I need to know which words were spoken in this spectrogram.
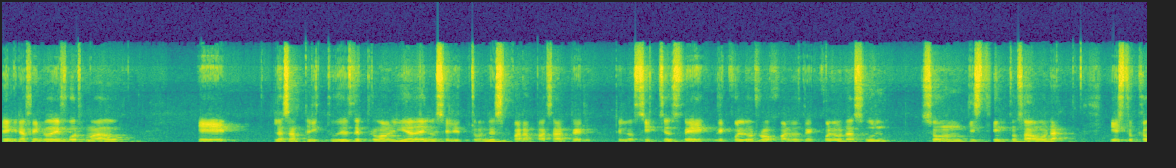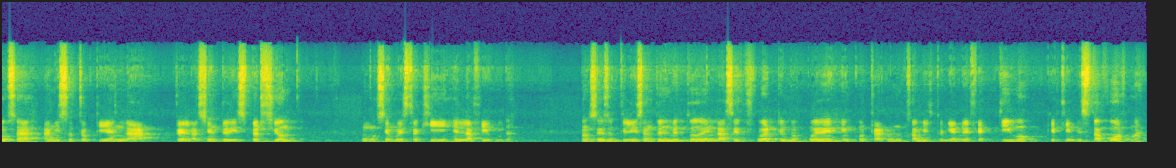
el grafeno deformado, eh, las amplitudes de probabilidad de los electrones para pasar de, los sitios de, de, color rojo a los de color azul son distintos ahora y esto causa anisotropía en la relación de dispersión como se muestra aquí en la figura. Entonces, utilizando el método de enlace fuerte, uno puede encontrar un hamiltoniano efectivo que tiene esta forma,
